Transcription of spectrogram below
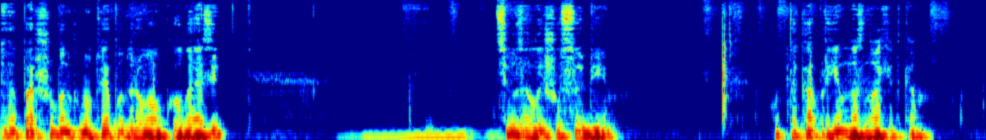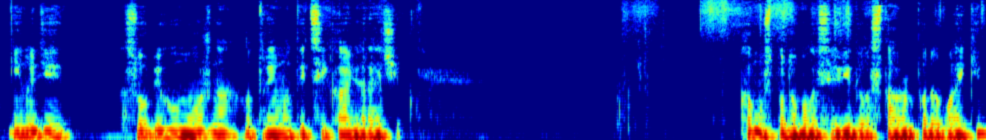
Е, Першу банкноту я подарував колезі. Цю залишу собі. От така приємна знахідка. Іноді з обігу можна отримати цікаві речі. Кому сподобалося відео, ставимо подобайки.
